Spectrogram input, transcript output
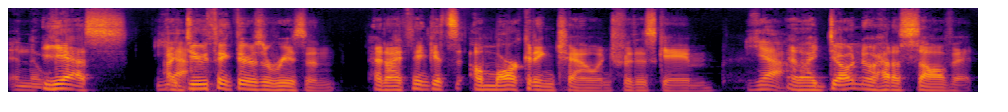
in the. Yes, yeah. I do think there's a reason, and I think it's a marketing challenge for this game. Yeah, and I don't know how to solve it.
